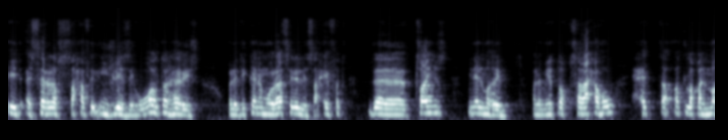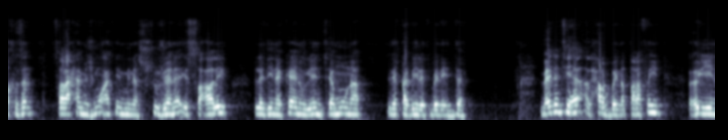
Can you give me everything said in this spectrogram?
إذ أسر الصحفي الإنجليزي والتر هاريس والذي كان مراسلا لصحيفة The Times من المغرب ولم يطلق سراحه حتى أطلق المخزن سراح مجموعة من السجناء الصعاليك الذين كانوا ينتمون لقبيلة بني الدر. بعد انتهاء الحرب بين الطرفين عين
